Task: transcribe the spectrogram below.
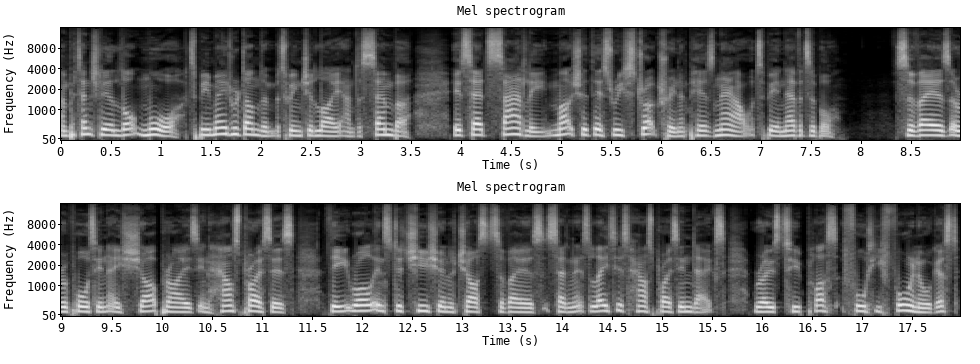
and potentially a lot more to be made redundant between July and December. It said, sadly, much of this restructuring appears now to be inevitable. Surveyors are reporting a sharp rise in house prices. The Royal Institution of Chartered Surveyors said in its latest house price index rose to plus 44 in August,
